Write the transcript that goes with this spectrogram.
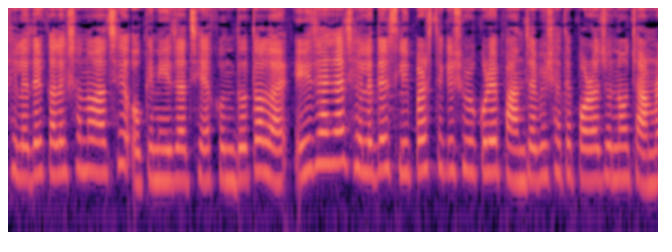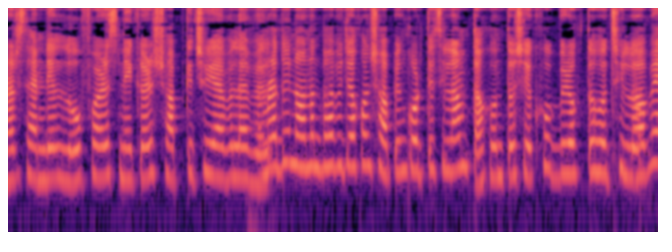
ছেলেদের কালেকশনও আছে, ওকে নিয়ে যাচ্ছি এখন দোতলায়। এই জায়গায় ছেলেদের স্লিপার্স থেকে শুরু করে পাঞ্জাবির সাথে পরার জন্য চামড়ার স্যান্ডেল লোফার স্নেকার সবকিছুই অ্যাভেলেবেল আমরা দুই ননদ ভাবি যখন শপিং করতেছিলাম, তখন তো সে খুব বিরক্ত হচ্ছিল। তবে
